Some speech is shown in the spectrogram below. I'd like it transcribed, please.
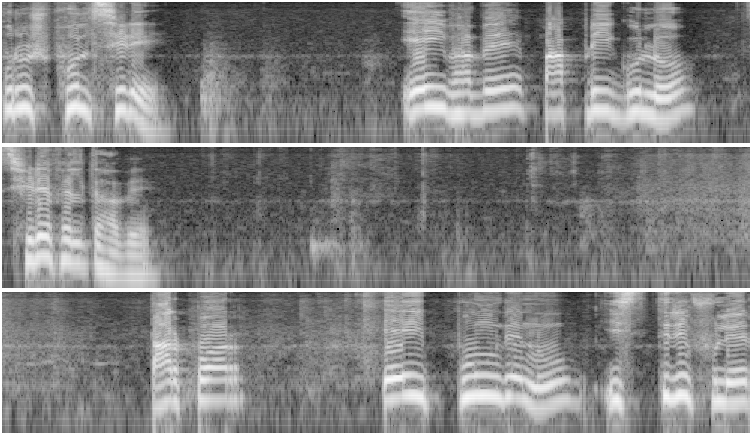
পুরুষ ফুল ছিঁড়ে এইভাবে পাপড়িগুলো ছিঁড়ে ফেলতে হবে। তারপর এই পুংরেণু স্ত্রী ফুলের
